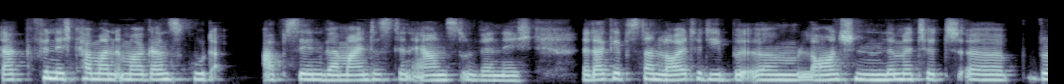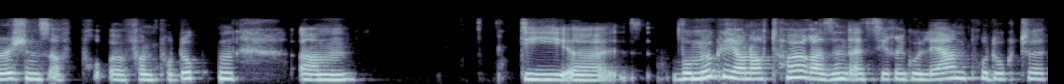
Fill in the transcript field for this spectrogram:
Da finde ich, kann man immer ganz gut absehen, wer meint es denn ernst und wer nicht. Ja, da gibt es dann Leute, die ähm, launchen Limited äh, Versions of, äh, von Produkten, ähm, die äh, womöglich auch noch teurer sind als die regulären Produkte.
